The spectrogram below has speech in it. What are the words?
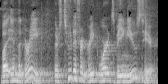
but in the Greek, there's two different Greek words being used here.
